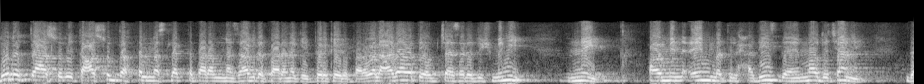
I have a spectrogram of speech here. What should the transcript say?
دون تعصب تعصب د خپل مسلک لپاره مذهب لپاره نه کې فرقې لپاره ول عداوت او چا سره دښمنی نه او من ائمه الحديث د ائمه د چانه د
